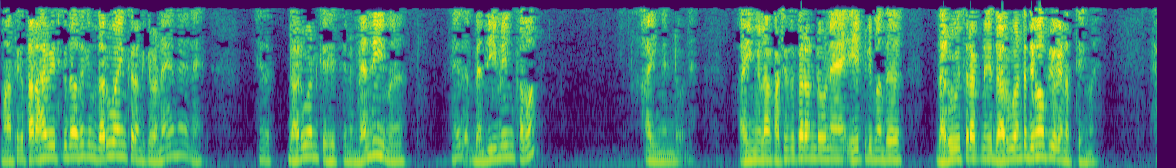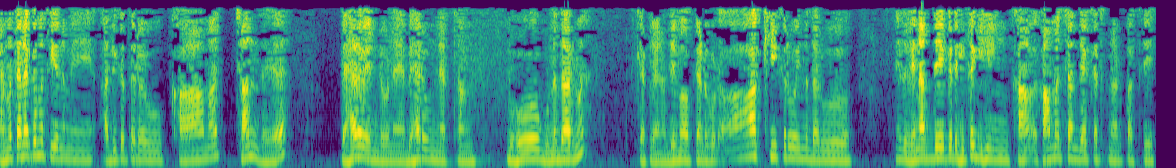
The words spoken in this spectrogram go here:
මාත් එක තරහ වෙයි ටික දවසකින් දරුවෝ අයින් කරන්න කියලා නෑ නෑ නෑ. නේද? දරුවන් කෙරෙහි තියෙන බැඳීම නේද? බැඳීමෙන් තමයි අයින් වෙන්න ඕනේ. අයින් වෙලා කටයුතු කරන්න ඕනේ. ඒ පිළිබඳ දරුවෝ විතරක් නෙවෙයි දරුවන්ට දෙමාපියෝ ගැනත් එහෙමයි. හැමතැනකම තියෙන මේ අධිකතර වූ කාම ඡන්දය බැහැර වෙන්න ඕනේ. බැහැර වුනේ නැත්නම් බොහෝ ಗುಣධර්ම කැපිලා යනවා. දෙමාපියන්ට ගොඩාක් කීකරුව ඉන්න දරුවෝ නේද වෙනත් දෙයකට හිත ගිහින් කාමච්ඡන්දයක් ඇති වුණාට පස්සේ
